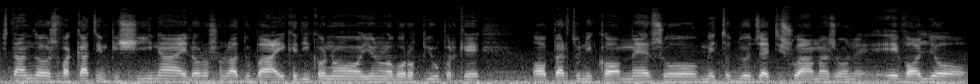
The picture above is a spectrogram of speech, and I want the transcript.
stando svaccato in piscina e loro sono là a Dubai che dicono io non lavoro più perché ho aperto un e-commerce o metto due oggetti su Amazon e voglio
